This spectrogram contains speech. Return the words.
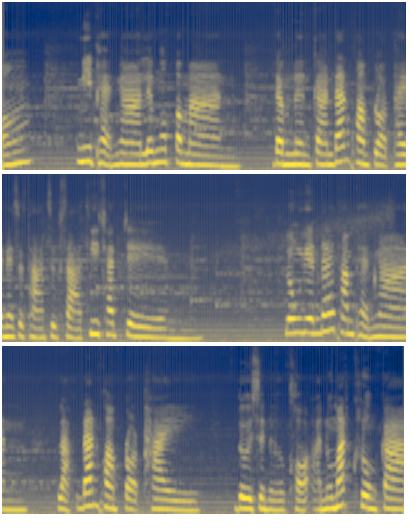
2. มีแผนงานและงบประมาณดำเนินการด้านความปลอดภัยในสถานศึกษาที่ชัดเจน โรงเรียนได้ทำแผนงานหลักด้านความปลอดภัย โดยเสนอขออนุมัติโครงกา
